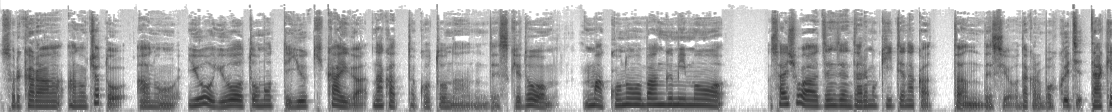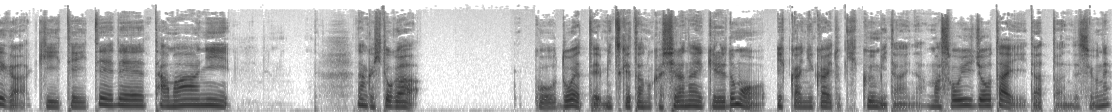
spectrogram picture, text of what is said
それから、あの、ちょっと、あの、言おう言おうと思って言う機会がなかったことなんですけど、まあ、この番組も、最初は全然誰も聞いてなかったんですよ。だから僕だけが聞いていて、で、たまに、なんか人がこう、どうやって見つけたのか知らないけれども、1回2回と聞くみたいな、まあそういう状態だったんですよね。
